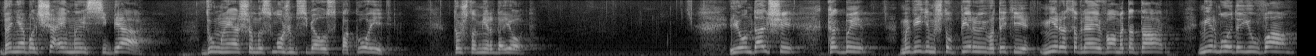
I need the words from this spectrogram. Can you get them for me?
да не обольщаем мы себя, думая, что мы сможем себя успокоить, то, что мир дает. И он дальше, как бы, мы видим, что первые вот эти «мир оставляю вам» – это дар, «мир мой даю вам».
